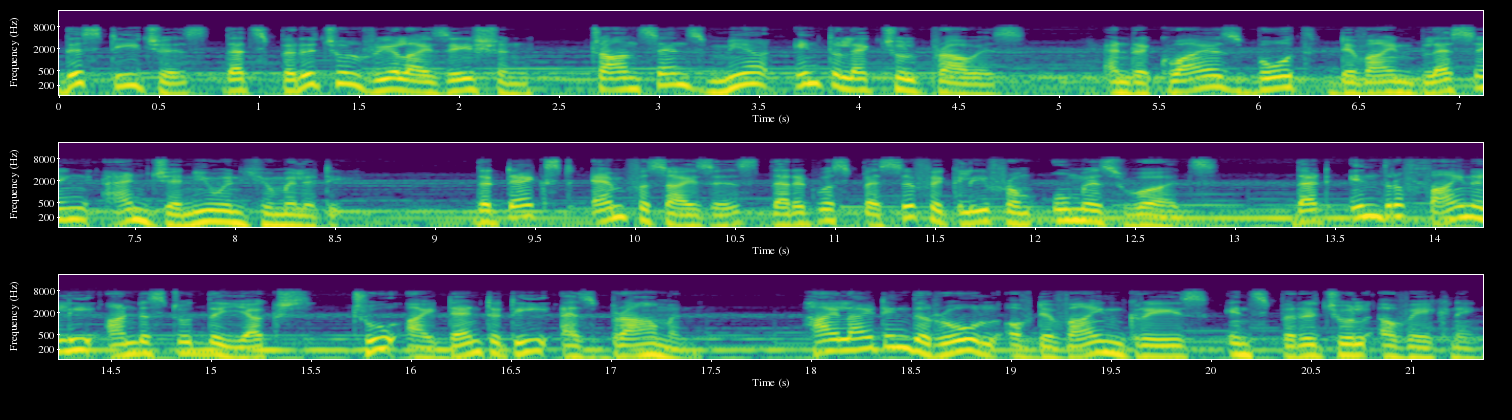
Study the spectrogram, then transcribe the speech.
This teaches that spiritual realization transcends mere intellectual prowess and requires both divine blessing and genuine humility. The text emphasizes that it was specifically from Ume's words that Indra finally understood the Yaksh's true identity as Brahman, highlighting the role of divine grace in spiritual awakening.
